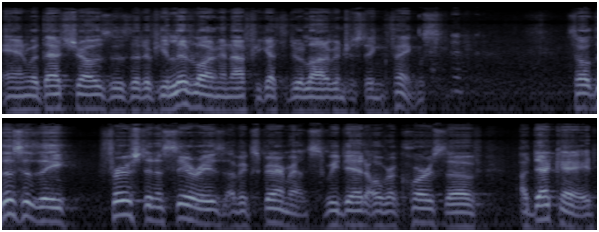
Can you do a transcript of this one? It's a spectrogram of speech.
And what that shows is that if you live long enough, you get to do a lot of interesting things. So this is the first in a series of experiments we did over a course of a decade,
